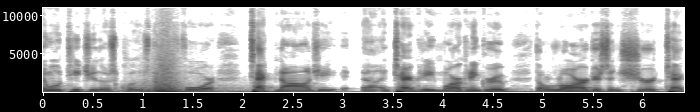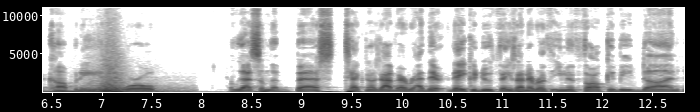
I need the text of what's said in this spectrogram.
and we'll teach you those clues. Number four, technology, uh, Integrity Marketing Group, the largest insurtech company in the world we got some of the best technology I've ever. They, they, could do things I never even thought could be done.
